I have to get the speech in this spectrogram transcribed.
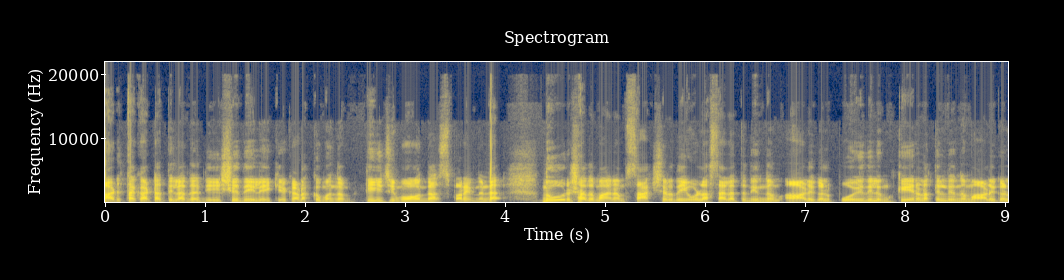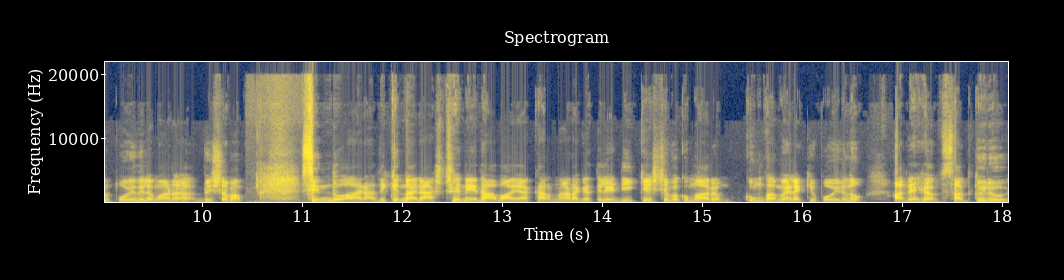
അടുത്ത ഘട്ടത്തിൽ അത് ദേശീയതയിലേക്ക് കടക്കുമെന്നും ടി ജി മോഹൻദാസ് പറയുന്നുണ്ട്. നൂറ് ശതമാനം സാക്ഷരതയുള്ള സ്ഥലത്ത് നിന്നും ആളുകൾ പോയതിലും കേരളത്തിൽ നിന്നും ആളുകൾ പോയതിലുമാണ് വിഷമം. സിന്ധു ആരാധിക്കുന്ന രാഷ്ട്രീയ നേതാവായ കർണാടകത്തിലെ ഡി കെ ശിവകുമാറും കുംഭമേളയ്ക്ക് പോയിരുന്നു. അദ്ദേഹം സദ്ഗുരു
